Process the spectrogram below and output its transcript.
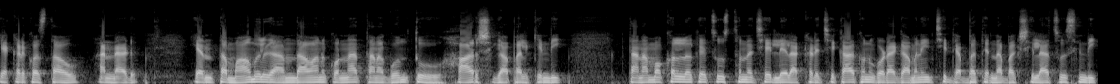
ఎక్కడికి వస్తావు అన్నాడు. ఎంత మామూలుగా అందామనుకున్నా తన గొంతు హార్ష్గా పలికింది. తన ముఖంలోకే చూస్తున్న చెల్లెలు అక్కడ చికాకును కూడా గమనించి దెబ్బతిన్న బక్షిలా చూసింది.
